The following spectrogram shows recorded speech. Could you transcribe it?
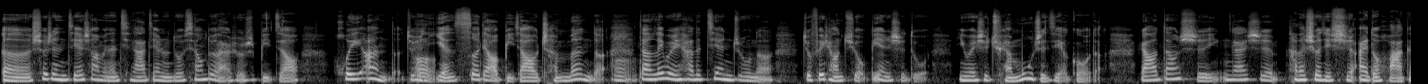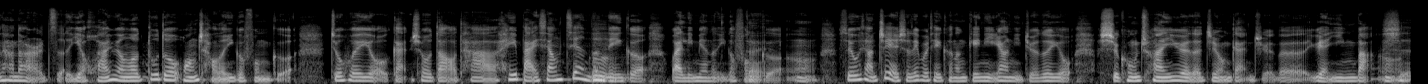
呃摄政街上面的其他建筑都相对来说是比较。灰暗的，就是颜色调比较沉闷的。嗯，但 Liberty 它的建筑呢，就非常具有辨识度，因为是全木质结构的。然后当时应该是它的设计师爱德华跟他的儿子也还原了都德王朝的一个风格，就会有感受到它黑白相间的那个外立面的一个风格。嗯，所以我想这也是 Liberty 可能给你让你觉得有时空穿越的这种感觉的原因吧。是，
